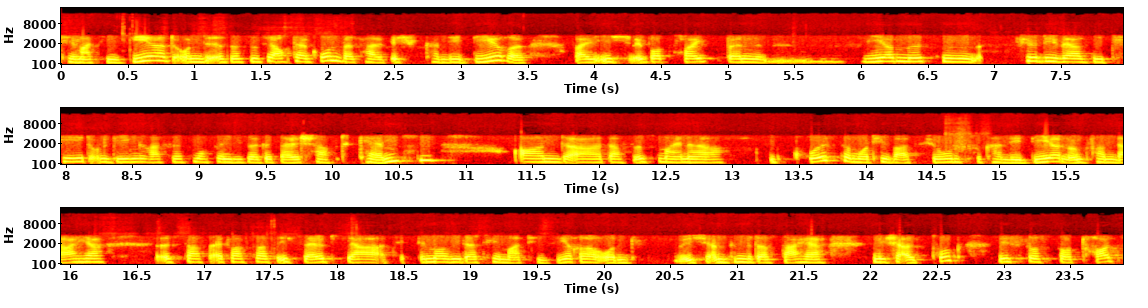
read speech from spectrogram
thematisiert. Und das ist ja auch der Grund, weshalb ich kandidiere, weil ich überzeugt bin, wir müssen für Diversität und gegen Rassismus in dieser Gesellschaft kämpfen. Und äh, das ist meine größte Motivation zu kandidieren. Und von daher ist das etwas, was ich selbst ja immer wieder thematisiere. Und ich empfinde das daher nicht als Druck. Nichtsdestotrotz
